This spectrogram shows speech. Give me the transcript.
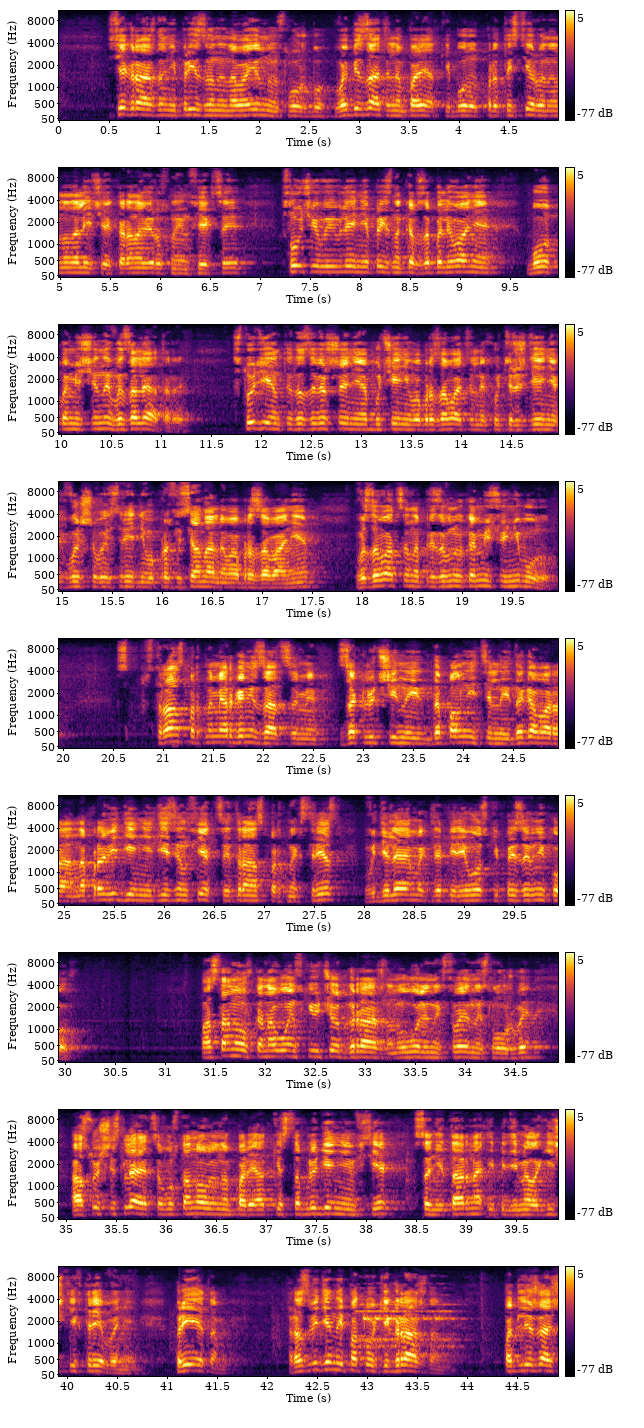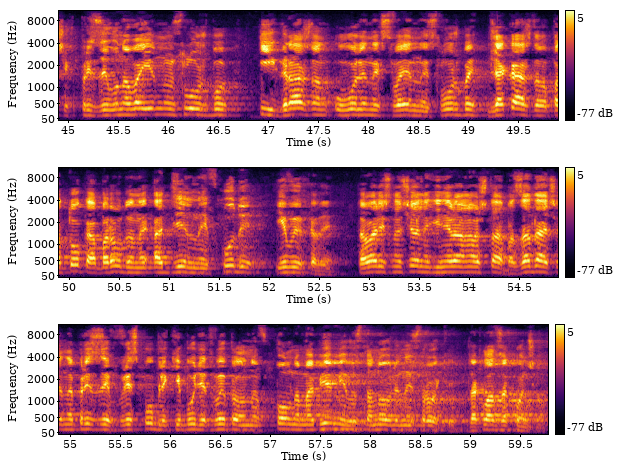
Все граждане, призванные на военную службу, в обязательном порядке будут протестированы на наличие коронавирусной инфекции – в случае выявления признаков заболевания будут помещены в изоляторы. Студенты до завершения обучения в образовательных учреждениях высшего и среднего профессионального образования вызываться на призывную комиссию не будут. С транспортными организациями заключены дополнительные договора на проведение дезинфекции транспортных средств, выделяемых для перевозки призывников. Постановка на воинский учет граждан, уволенных с военной службы, осуществляется в установленном порядке с соблюдением всех санитарно-эпидемиологических требований. При этом разведены потоки граждан, подлежащих призыву на военную службу, и граждан, уволенных с военной службы. Для каждого потока оборудованы отдельные входы и выходы. Товарищ начальник Генерального штаба, задача на призыв в республике будет выполнена в полном объеме и в установленные сроки. Доклад закончен.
